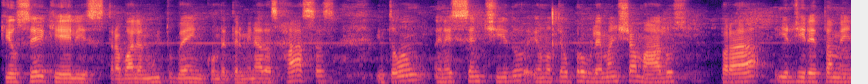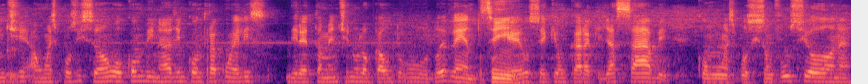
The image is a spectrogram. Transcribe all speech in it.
que eu sei que eles trabalham muito bem com determinadas raças, então, nesse sentido, eu não tenho problema em chamá-los para ir diretamente a uma exposição ou combinar de encontrar com eles diretamente no local do, do evento. Sim. Porque eu sei que é um cara que já sabe como uma exposição funciona,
